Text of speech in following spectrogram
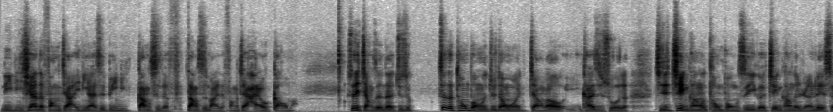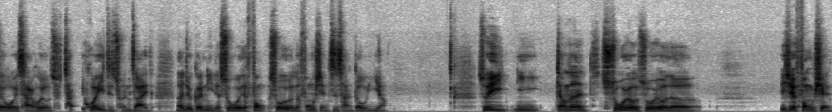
你你现在的房价一定还是比你当时的当时买的房价还要高嘛。所以讲真的，就是这个通膨呢，就像我讲到一开始说的，其实健康的通膨是一个健康的人类社会才会有才会一直存在的，那就跟你的所谓的风所有的风险资产都一样。所以你讲真的，所有所有的。一些风险，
